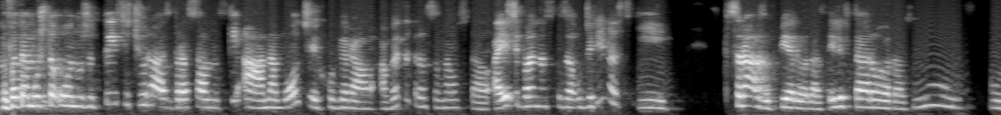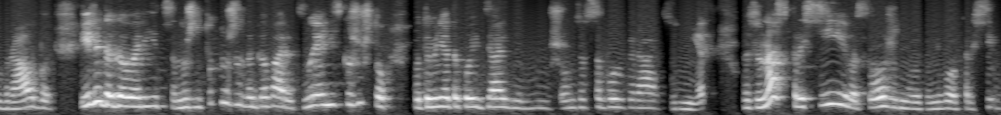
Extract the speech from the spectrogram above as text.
Ну, потому что он уже тысячу раз бросал носки, а она молча их убирала, а в этот раз она устала. А если бы она сказала, убери носки сразу первый раз или второй раз, ну, убрал бы. Или договориться. Нужно, тут нужно договариваться. Но я не скажу, что вот у меня такой идеальный муж, он за собой убирается. Нет. То есть у нас красиво сложенные, вот у него красиво,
